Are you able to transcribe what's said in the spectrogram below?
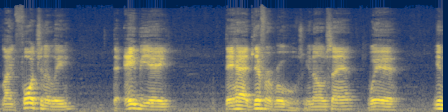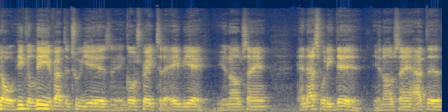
like, fortunately, the ABA, they had different rules. You know what I'm saying? Where, you know, he could leave after two years and, go straight to the ABA. You know what I'm saying? And that's what he did. You know what I'm saying? After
